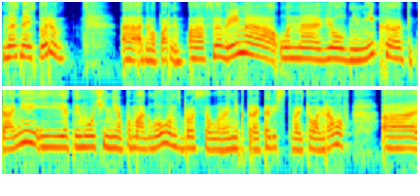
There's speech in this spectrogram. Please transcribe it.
Но я знаю историю, а, одного парня. А, в свое время он вел дневник э, питания, и это ему очень помогло. Он сбросил некоторое количество килограммов. А,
